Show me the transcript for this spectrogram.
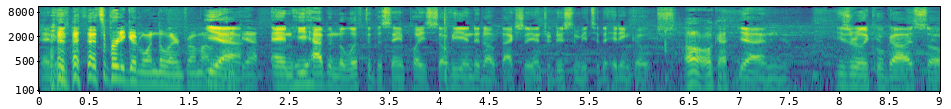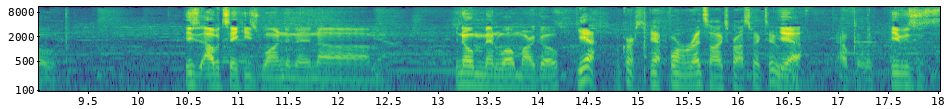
and he, That's a pretty good one to learn from. I yeah, think, yeah. and he happened to lift at the same place, so he ended up actually introducing me to the hitting coach. Oh, okay. Yeah, and he's a really cool guy. So he's I would say he's one, and then um, you know Manuel Margot. Yeah, of course. Yeah, former Red Sox prospect too. Yeah. Outfielder. He was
